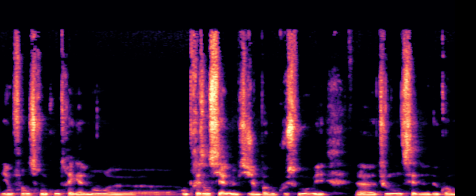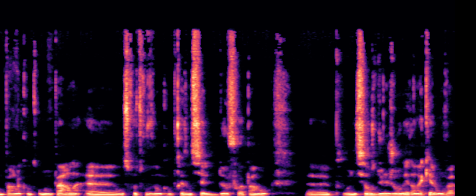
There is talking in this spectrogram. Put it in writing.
Et enfin, on se rencontre également euh, en présentiel, même si j'aime pas beaucoup ce mot, mais euh, tout le monde sait de, quoi on parle quand on en parle. Euh, on se retrouve donc en présentiel deux fois par an pour une séance d'une journée dans laquelle on va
